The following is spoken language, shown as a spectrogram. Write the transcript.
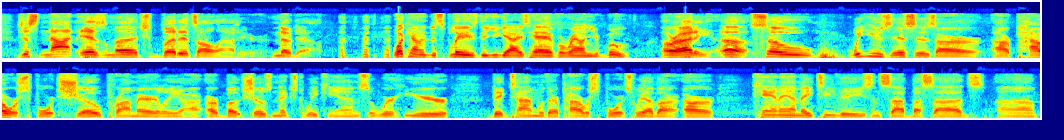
Just not as much, but it's all out here, no doubt. what kind of displays do you guys have around your booth? Alrighty. Uh, so we use this as our our power sports show primarily. Our, our boat shows next weekend, so we're here big time with our power sports. We have our our Can-Am ATVs and side by sides. Um,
